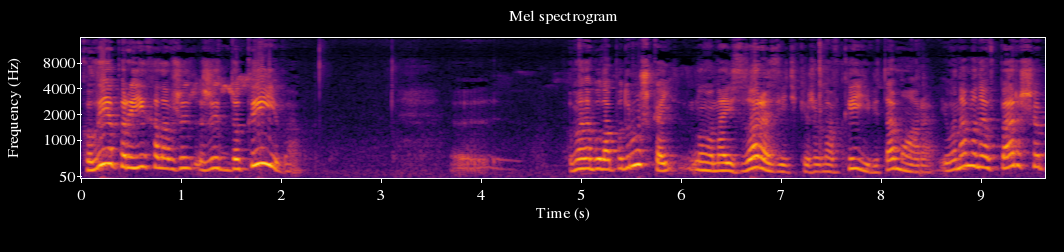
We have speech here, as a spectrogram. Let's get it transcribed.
Коли я переїхала вже жити до Києва, е, у мене була подружка, ну вона і зараз є тільки ж вона в Києві, Тамара. І вона мене вперше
